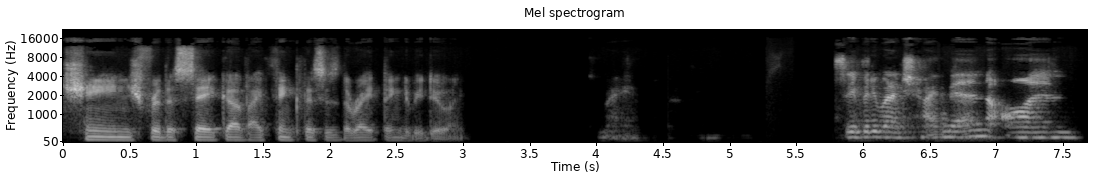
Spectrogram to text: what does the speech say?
change for the sake of I think this is the right thing to be doing. Right. Does anybody want to chime in on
